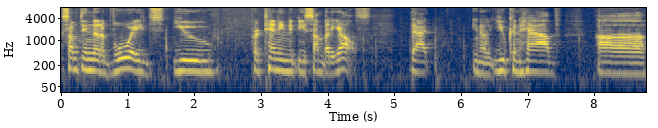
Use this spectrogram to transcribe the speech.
something that avoids you pretending to be somebody else. That, you know, you can have, uh,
